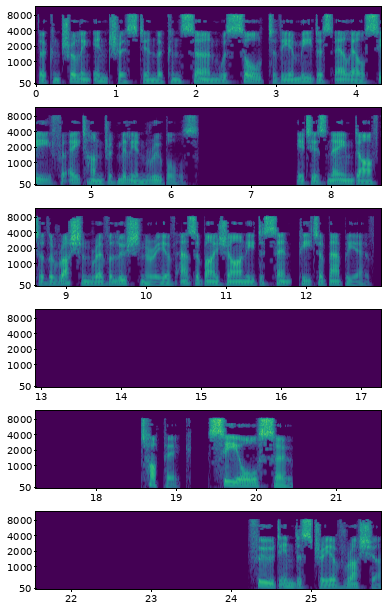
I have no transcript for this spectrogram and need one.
the controlling interest in the concern was sold to the Amidas LLC for 800 million rubles. It is named after the Russian revolutionary of Azerbaijani descent Peter Babayev. See also Food industry of Russia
